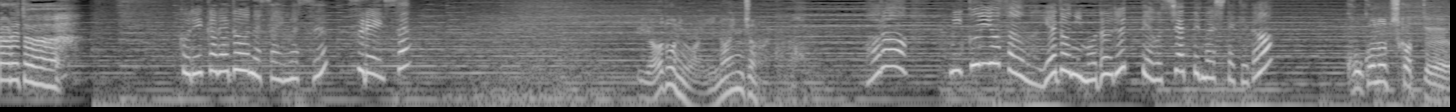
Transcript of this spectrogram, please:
られた。これからどうなさいます？スレイさん？宿にはいないんじゃないかな。あらミクリオさんは宿に戻るっておっしゃってましたけど？ここの地下って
